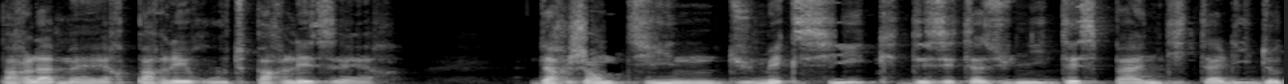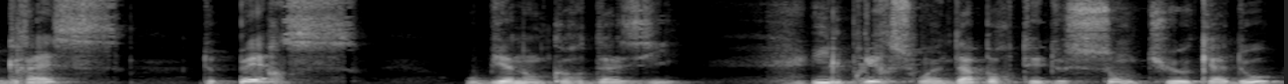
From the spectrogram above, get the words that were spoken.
par la mer, par les routes, par les airs d'Argentine, du Mexique, des États-Unis, d'Espagne, d'Italie, de Grèce, de Perse, ou bien encore d'Asie, ils prirent soin d'apporter de somptueux cadeaux,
